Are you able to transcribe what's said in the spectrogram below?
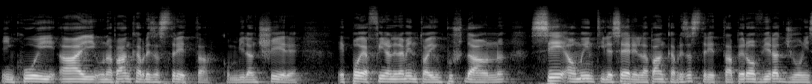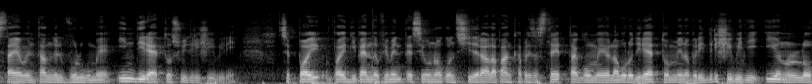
in cui hai una panca presa stretta con bilanciere e poi a fine allenamento hai un push down, se aumenti le serie nella panca presa stretta, per ovvie ragioni stai aumentando il volume indiretto sui tricipiti se poi, poi, dipende ovviamente se uno considera la panca presa stretta come lavoro diretto o meno per i tricipiti, io non lo,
